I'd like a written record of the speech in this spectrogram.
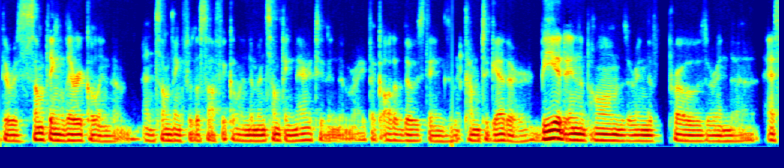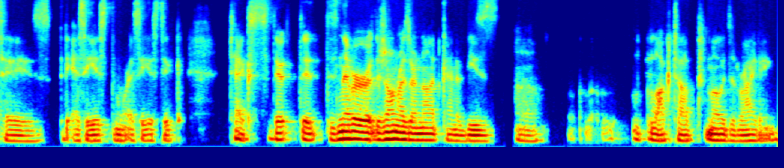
There was something lyrical in them, and something philosophical in them, and something narrative in them. Right, like all of those things would come together, be it in the poems or in the prose or in the essays, the essayist, the more essayistic texts. There, there's never the genres are not kind of these uh, locked up modes of writing.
